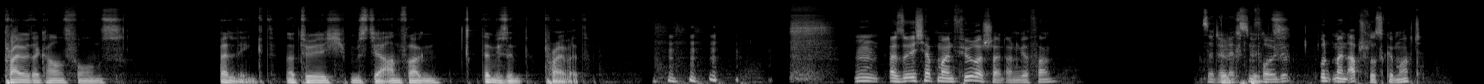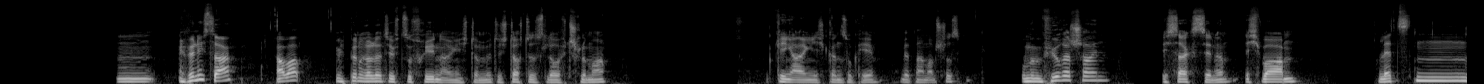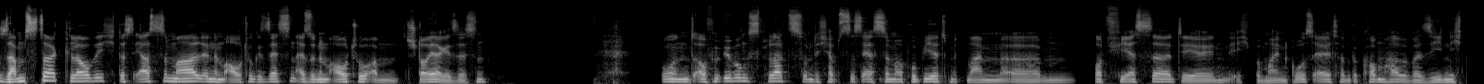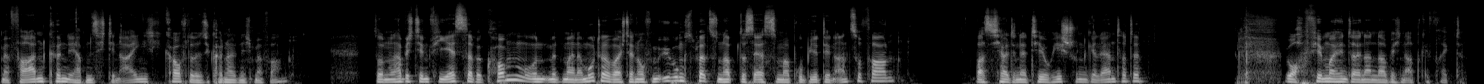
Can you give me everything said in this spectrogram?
Private Accounts von uns verlinkt. Natürlich müsst ihr anfragen, denn wir sind private. Hm, also ich habe meinen Führerschein angefangen. Seit der letzten Folge. Und meinen Abschluss gemacht. Hm, ich will nicht sagen, aber ich bin relativ zufrieden eigentlich damit. Ich dachte, es läuft schlimmer. Ging eigentlich ganz okay mit meinem Abschluss. Und mit dem Führerschein, ich sag's dir, ne? Ich war letzten Samstag, glaube ich, das erste Mal in einem Auto gesessen, also in einem Auto am Steuer gesessen und auf dem Übungsplatz und ich habe es das erste Mal probiert mit meinem ähm, Ford Fiesta, den ich von meinen Großeltern bekommen habe, weil sie nicht mehr fahren können. Die haben sich den eigentlich gekauft, aber sie können halt nicht mehr fahren. Sondern habe ich den Fiesta bekommen und mit meiner Mutter war ich dann auf dem Übungsplatz und habe das erste Mal probiert, den anzufahren. Was ich halt in der Theorie schon gelernt hatte. Ja, viermal hintereinander habe ich ihn abgefreckt.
